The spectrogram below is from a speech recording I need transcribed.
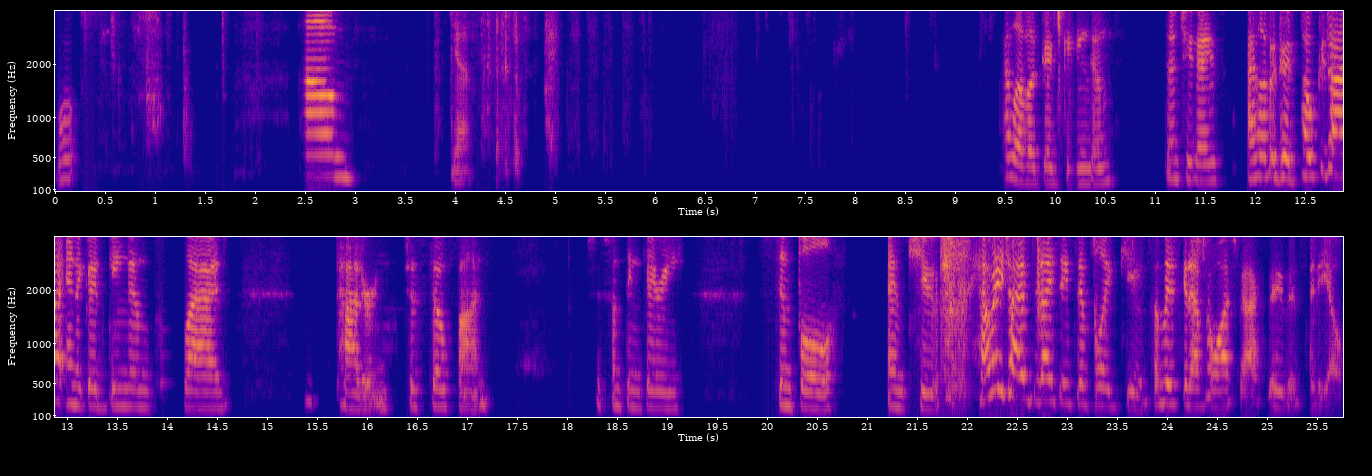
Whoops. Um, yes. I love a good gingham, don't you guys? I love a good polka dot and a good gingham plaid pattern. Just so fun. Just something very simple and cute. How many times did I say simple and cute? Somebody's gonna have to watch back through this video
